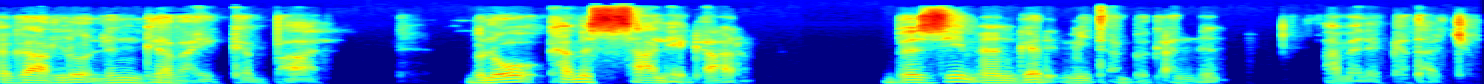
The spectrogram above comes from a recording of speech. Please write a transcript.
ተጋድሎ ልንገባ ይገባል ብሎ ከምሳሌ ጋር በዚህ መንገድ የሚጠብቀንን አመለከታቸው።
